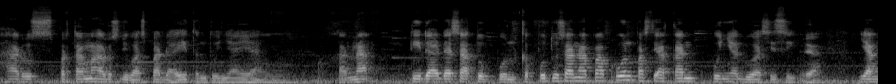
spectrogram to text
harus pertama harus diwaspadai tentunya ya. Karena tidak ada satupun keputusan apa pun pasti akan punya dua sisi. Ya. Yang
